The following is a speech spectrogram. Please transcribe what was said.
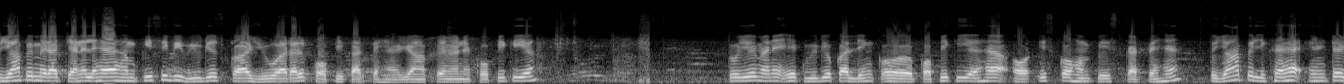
तो यहाँ पे मेरा चैनल है, हम किसी भी वीडियोस का यूआरएल कॉपी करते हैं। यहाँ पे मैंने कॉपी किया। तो ये मैंने एक वीडियो का लिंक कॉपी किया है और इसको हम पेस्ट करते हैं। तो यहाँ पे लिखा है इंटर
